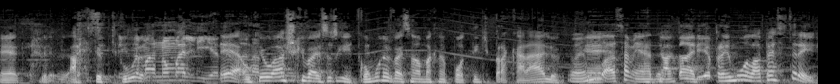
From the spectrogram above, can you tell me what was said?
é, Tem arquitetura. uma anomalia, né? É, o que eu acho que vai ser o seguinte, como ele vai ser uma máquina potente pra caralho, Vai é, emular essa merda. já né? daria pra emular PS3.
